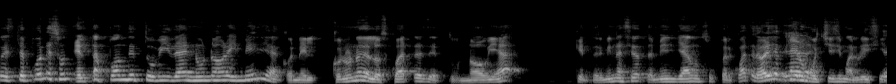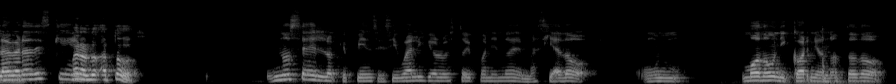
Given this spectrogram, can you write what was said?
pues te pones el tapón de tu vida en una hora y media con, el, con uno de los cuates de tu novia, que termina siendo también ya un super cuate. La verdad, yo quiero muchísimo a Luis. la verdad es que... Bueno, a todos. No sé lo que pienses, igual y yo lo estoy poniendo demasiado un modo unicornio, ¿no? Todo,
